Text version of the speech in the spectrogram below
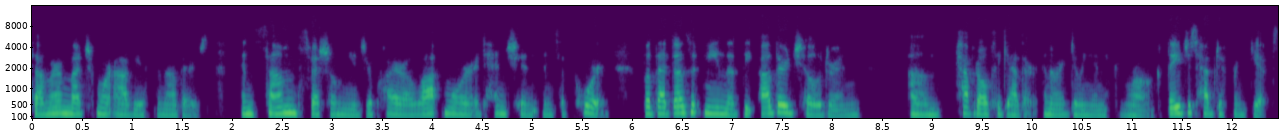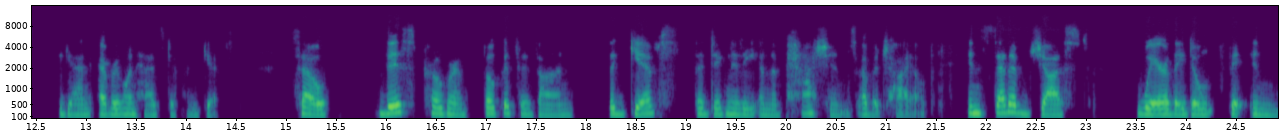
Some are much more obvious than others, and some special needs require a lot more attention and support. But that doesn't mean that the other children um, have it all together and aren't doing anything wrong. They just have different gifts. Again, everyone has different gifts. So this program focuses on the gifts, the dignity, and the passions of a child instead of just where they don't fit in,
